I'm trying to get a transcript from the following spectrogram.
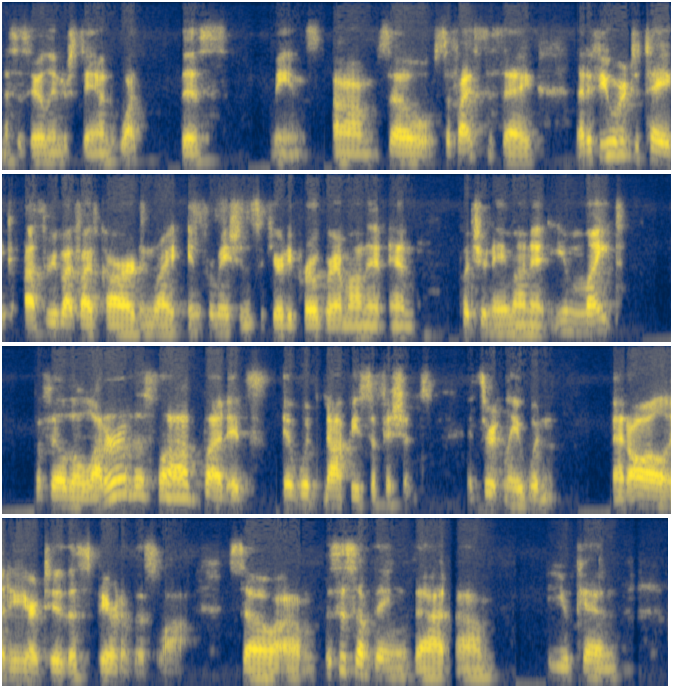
necessarily understand what this means. Um, so, suffice to say that if you were to take a three by five card and write information security program on it and put your name on it, you might fulfill the letter of this law, but it's it would not be sufficient. It certainly wouldn't at all adhere to the spirit of this law. So um, this is something that um, you can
